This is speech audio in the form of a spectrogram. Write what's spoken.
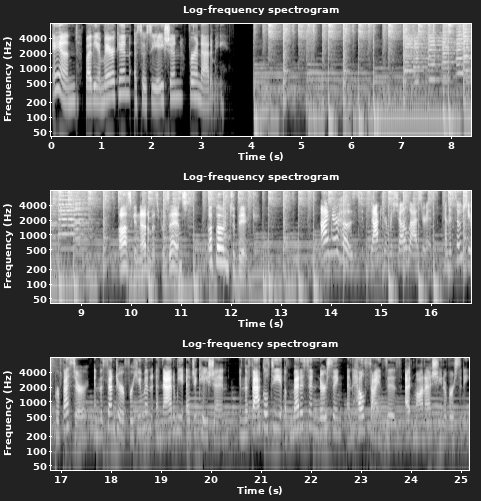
and by the American Association for Anatomy. Ask Anatomist presents A Bone to Pick. I'm your host, Dr. Michelle Lazarus, an associate professor in the Center for Human Anatomy Education in the Faculty of Medicine, Nursing, and Health Sciences at Monash University.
